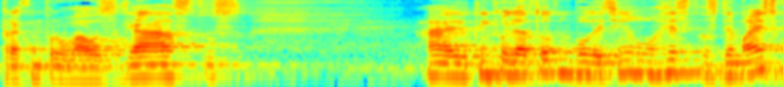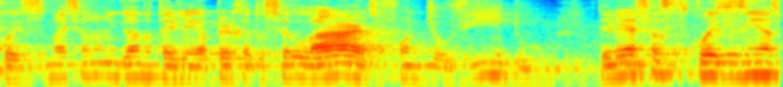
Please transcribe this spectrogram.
para comprovar os gastos. Ah, eu tenho que olhar todo no boletim as demais coisas, mas se eu não me engano, teve a perca do celular, de fone de ouvido, teve essas coisinhas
